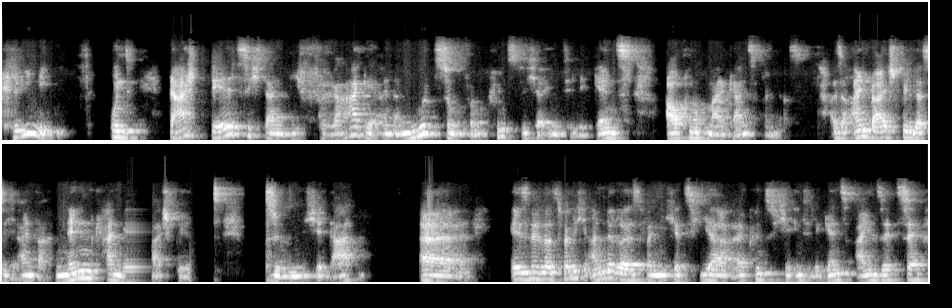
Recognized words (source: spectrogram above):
Kliniken. Und da stellt sich dann die Frage einer Nutzung von künstlicher Intelligenz auch nochmal ganz anders. Also ein Beispiel, das ich einfach nennen kann, der Beispiel persönliche Daten. Äh, es ist etwas völlig anderes, wenn ich jetzt hier äh, künstliche Intelligenz einsetze,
